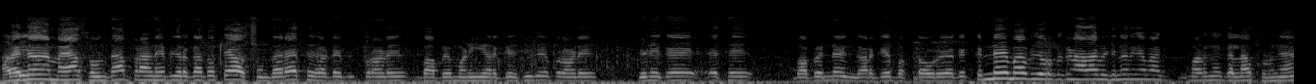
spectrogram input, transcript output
ਪਹਿਲਾਂ ਮੈਂ ਸੁਣਦਾ ਪੁਰਾਣੇ ਬਜ਼ੁਰਗਾਂ ਤੋਂ ਇਤਿਹਾਸ ਸੁਣਦਾ ਰਿਹਾ ਇੱਥੇ ਸਾਡੇ ਪੁਰਾਣੇ ਬਾਬੇ ਮਣੀ ਵਰਗੇ ਸੀਗੇ ਪੁਰਾਣੇ ਜਿਹੜੇ ਕਿ ਇੱਥੇ ਬਾਬੇ ਨਿਹੰਗ ਵਰਗੇ ਬਖਤੌਰੇ ਕਿ ਕਿੰਨੇ ਮੈਂ ਬਜ਼ੁਰਗ ਗਣਾਦਾ ਵੀ ਜਿਨ੍ਹਾਂ ਦੀਆਂ ਮੈਂ ਮਾੜੀਆਂ ਗੱਲਾਂ ਸੁਣੀਆਂ।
